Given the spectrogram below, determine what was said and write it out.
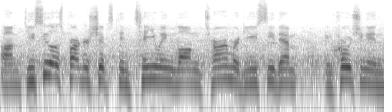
Um, do you see those partnerships continuing long term, or do you see them encroaching in,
